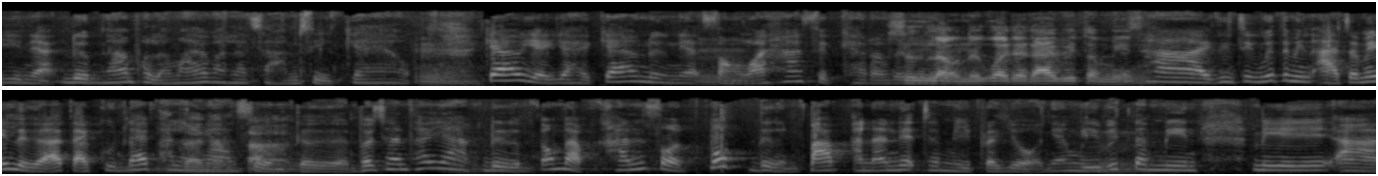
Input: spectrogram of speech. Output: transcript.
ดีๆเนี่ยดื่มน้ำผลไม้วันละ3 4 แก้วอืมแก้วใหญ่ ๆ แก้วหนึ่งเนี่ย250 แคลอรี่ซึ่งเรานึกว่าจะได้วิตามิน ใช่ จริงๆ วิตามินอาจจะไม่เหลือ แต่คุณได้พลังงานได้น้ำตาลส่วนเกิน เพราะฉะนั้นถ้าอยากดื่มต้องแบบคั้นสดปุ๊บดื่มปั๊บอันนั้นเนี่ยจะมีประโยชน์ยังมีวิตามินมีอ่า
